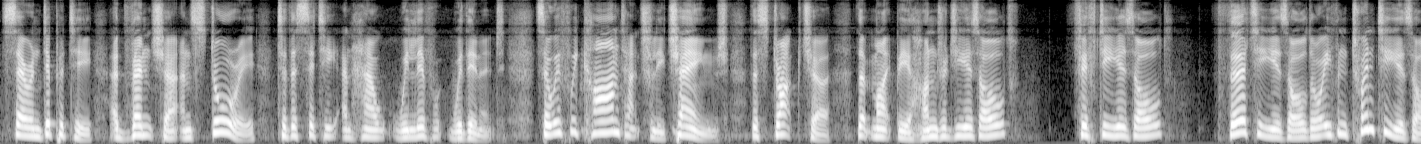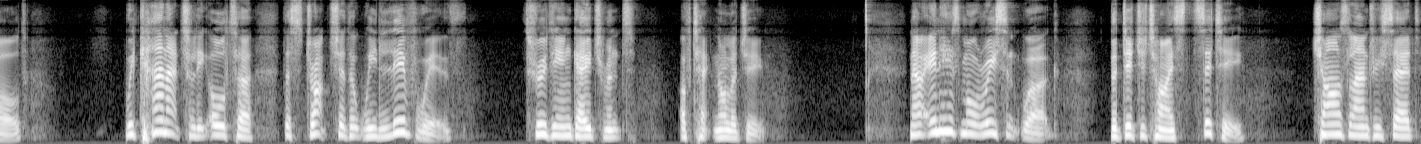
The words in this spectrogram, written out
serendipity, adventure, and story to the city and how we live within it. So, if we can't actually change the structure that might be 100 years old, 50 years old, 30 years old, or even 20 years old, we can actually alter the structure that we live with through the engagement of technology. Now, in his more recent work, The Digitized City, Charles Landry said,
